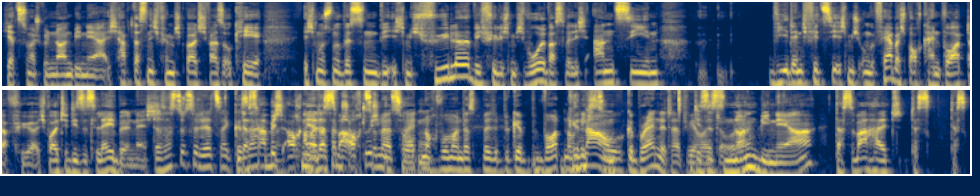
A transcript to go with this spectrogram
jetzt zum Beispiel non-binär. Ich habe das nicht für mich gebaut. Ich war so, okay, ich muss nur wissen, wie ich mich fühle, wie fühle ich mich wohl, was will ich anziehen, wie identifiziere ich mich ungefähr, aber ich brauche kein Wort dafür. Ich wollte dieses Label nicht. Das hast du zu der Zeit gesagt. Das habe ich auch, nee, aber das, das war auch zu einer Zeit noch, wo man das Wort noch genau. nicht so gebrandet hat wie dieses heute. Dieses non-binär, das war halt, das, das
